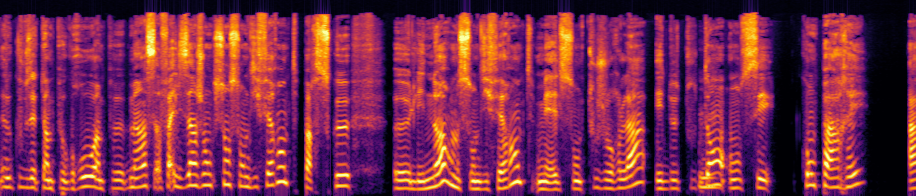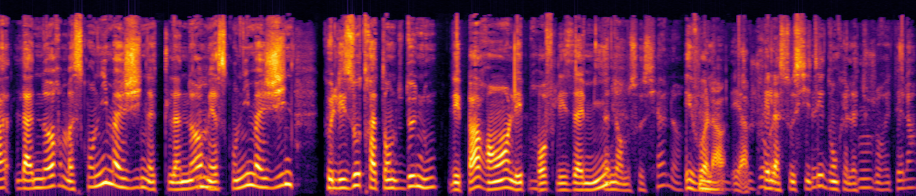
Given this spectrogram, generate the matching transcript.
euh, que vous êtes un peu gros, un peu mince. Enfin, les injonctions sont différentes parce que les normes sont différentes, mais elles sont toujours là. Et de tout mmh. temps, on s'est comparé à la norme, à ce qu'on imagine être la norme et mmh. à ce qu'on imagine que les autres attendent de nous, les parents, les mmh. profs, les amis. La norme sociale. Et voilà. Mmh. Et après, la société, donc, elle a toujours été là.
